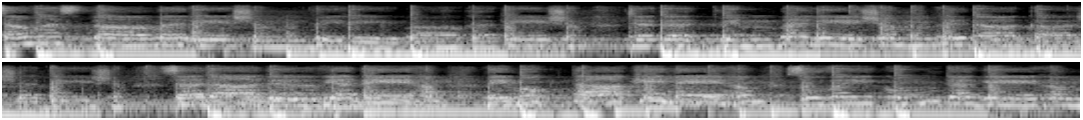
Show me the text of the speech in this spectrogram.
समस्तामलेशम्भिदेवाभगेशं जगद्विम्बलेशं हृदाकाशदेशम् सदा दव्यदेहम् विमुक्ताखिलेऽहं सुवैकुण्ठगेहम्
